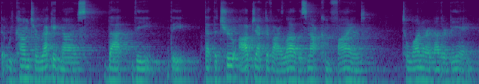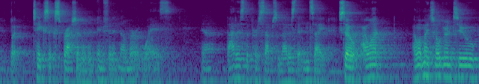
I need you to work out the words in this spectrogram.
that we come to recognize that the, the, that the true object of our love is not confined to one or another being, but takes expression in an infinite number of ways. Yeah. That is the perception, that is the insight. So I want, I want my children to,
